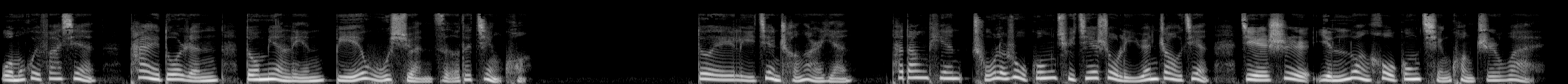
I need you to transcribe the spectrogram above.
我们会发现。太多人都面临别无选择的境况。对李建成而言，他当天除了入宫去接受李渊召见、解释淫乱后宫情况之外，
